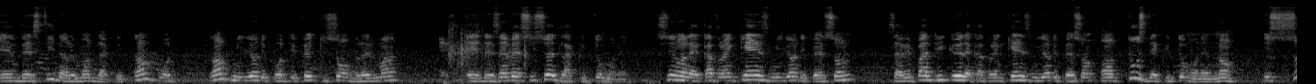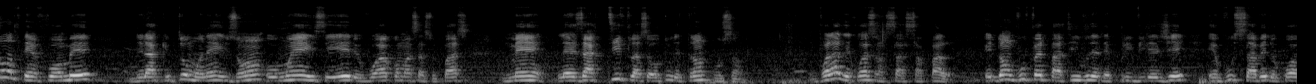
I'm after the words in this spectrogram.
investi dans le monde de la crypto. 30, 30 millions de portefeuilles qui sont vraiment des investisseurs de la crypto-monnaie. Sinon, les 95 millions de personnes, ça ne veut pas dire que les 95 millions de personnes ont tous des crypto-monnaies. Non. Ils sont informés de la crypto-monnaie. Ils ont au moins essayé de voir comment ça se passe. Mais les actifs, là, c'est autour de 30%. Voilà de quoi ça, ça, parle. Et donc, vous faites partie, vous êtes des privilégiés et vous savez de quoi,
